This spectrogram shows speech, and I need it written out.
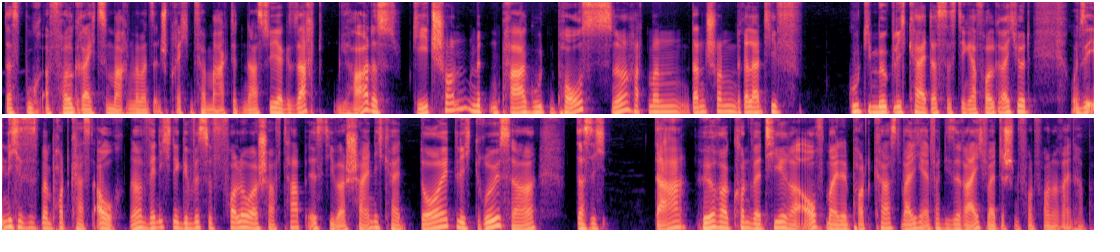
das Buch erfolgreich zu machen, wenn man es entsprechend vermarktet? Und da hast du ja gesagt, ja, das geht schon mit ein paar guten Posts, ne, hat man dann schon relativ gut die Möglichkeit, dass das Ding erfolgreich wird. Und so ähnlich ist es beim Podcast auch. Ne? Wenn ich eine gewisse Followerschaft habe, ist die Wahrscheinlichkeit deutlich größer, dass ich da Hörer konvertiere auf meinen Podcast, weil ich einfach diese Reichweite schon von vornherein habe.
